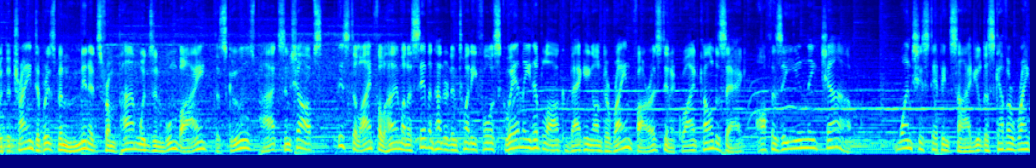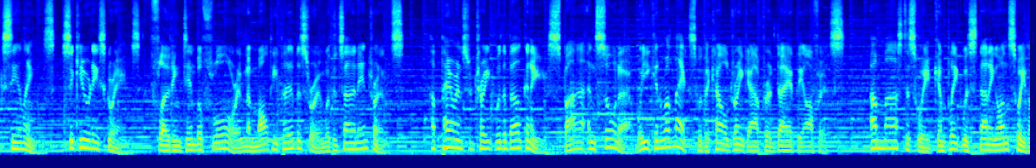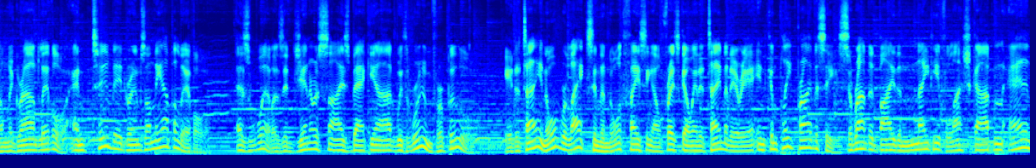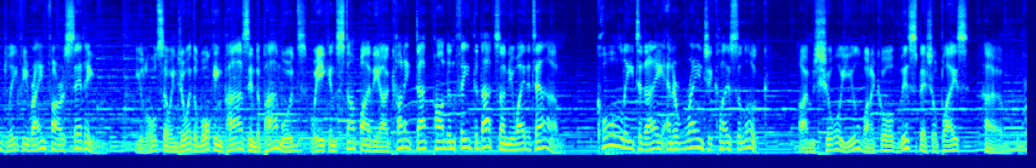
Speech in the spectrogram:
With the train to Brisbane minutes from Palmwoods and Woombye, the schools, parks and shops, this delightful home on a 724 square metre block backing onto rainforest in a quiet cul-de-sac offers a unique charm. Once you step inside, you'll discover rake ceilings, security screens, floating timber floor and a multi-purpose room with its own entrance. A parent's retreat with a balcony, spa and sauna where you can relax with a cold drink after a day at the office a master suite complete with stunning ensuite on the ground level and two bedrooms on the upper level, as well as a generous sized backyard with room for a pool. Entertain or relax in the north facing alfresco entertainment area in complete privacy, surrounded by the native lush garden and leafy rainforest setting. You'll also enjoy the walking paths into Palmwoods, where you can stop by the iconic duck pond and feed the ducks on your way to town. Call Lee today and arrange a closer look. I'm sure you'll want to call this special place home.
